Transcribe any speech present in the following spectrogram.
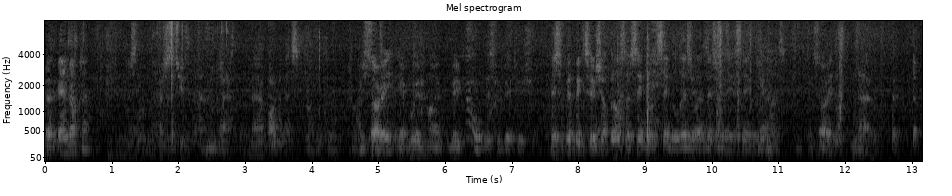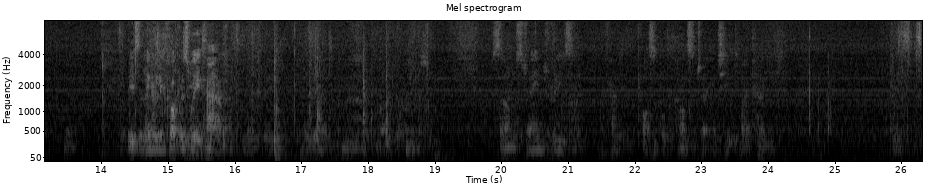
Play the game, Doctor? I was just using that. May I borrow this? I'm sorry. Yeah, we'd hide, we, this would be a two-shot. This would be a big two-shot, but also single and single this way and this way, you see, would be nice. I'm sorry. No. These are the only copies we have. Some strange reason, I found it impossible to concentrate when she was my opponent. Please,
